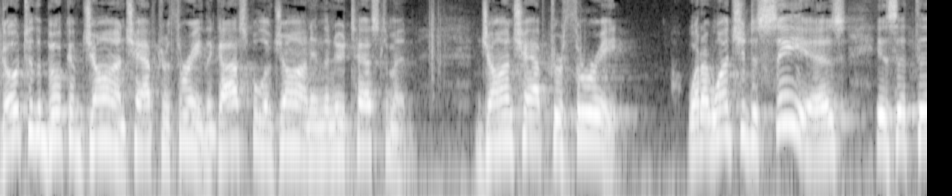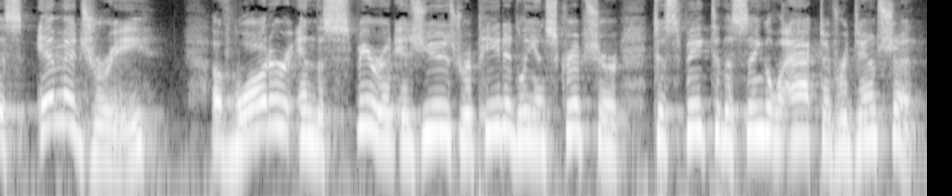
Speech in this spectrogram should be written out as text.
Go to the book of John, chapter 3, the Gospel of John in the New Testament. John chapter 3. What I want you to see is, is that this imagery of water and the Spirit is used repeatedly in Scripture to speak to the single act of redemption.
